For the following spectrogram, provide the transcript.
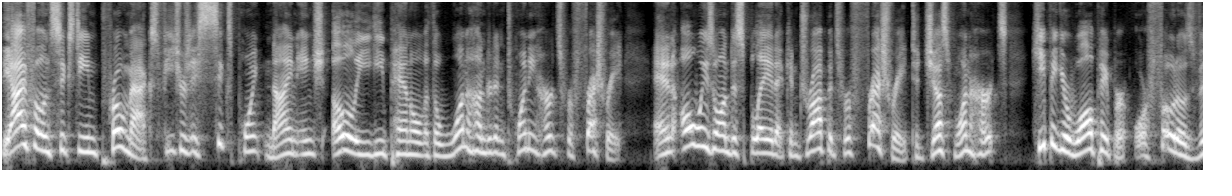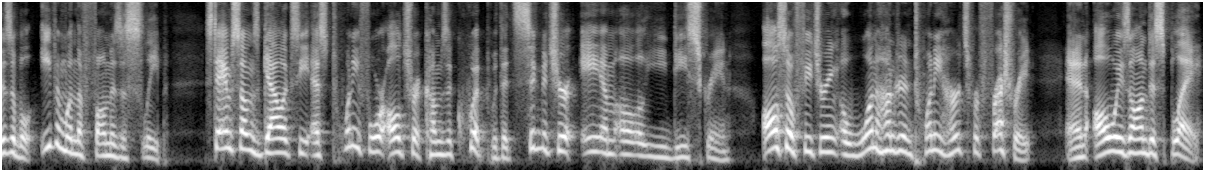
The iPhone 16 Pro Max features a 6.9 inch OLED panel with a 120 Hz refresh rate and an always on display that can drop its refresh rate to just 1 Hz, keeping your wallpaper or photos visible even when the phone is asleep. Samsung's Galaxy S24 Ultra comes equipped with its signature AMOLED screen, also featuring a 120 Hz refresh rate and an always on display.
